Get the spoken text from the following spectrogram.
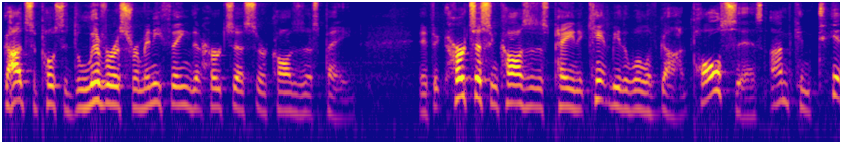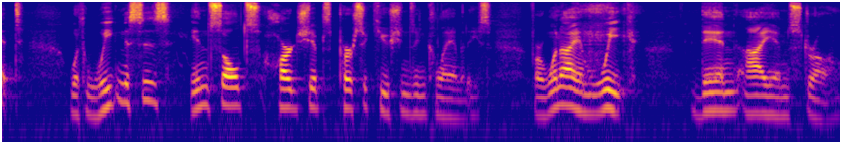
God's supposed to deliver us from anything that hurts us or causes us pain. If it hurts us and causes us pain, it can't be the will of God. Paul says, I'm content with weaknesses, insults, hardships, persecutions, and calamities. For when I am weak, then I am strong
